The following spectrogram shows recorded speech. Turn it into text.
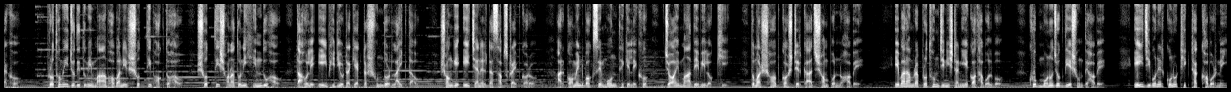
দেখো। প্রথমেই যদি তুমি মা ভবানীর সত্যি ভক্ত হও, সত্যি সনাতনী হিন্দু হও, তাহলে এই ভিডিওটাকে একটা সুন্দর লাইক দাও। সঙ্গে এই চ্যানেলটা সাবস্ক্রাইব করো। আর কমেন্ট বক্সে মন থেকে লেখো, জয় মা দেবী লক্ষ্মী। তোমার সব কষ্টের কাজ সম্পন্ন হবে। এবার আমরা প্রথম জিনিসটা নিয়ে কথা বলব। খুব মনোযোগ দিয়ে শুনতে হবে। এই জীবনের কোনো ঠিকঠাক খবর নেই।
